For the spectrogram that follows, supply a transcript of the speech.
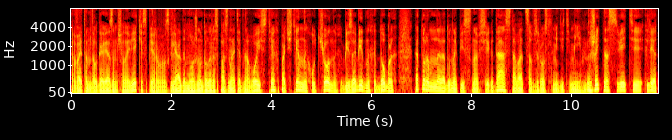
В этом долговязом человеке с первого взгляда можно было распознать одного из тех почтенных ученых, безобидных и добрых, которым на роду написано всегда оставаться взрослыми детьми, жить на свете лет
